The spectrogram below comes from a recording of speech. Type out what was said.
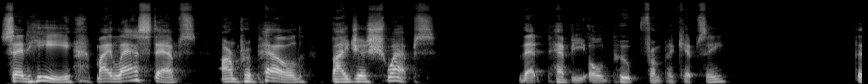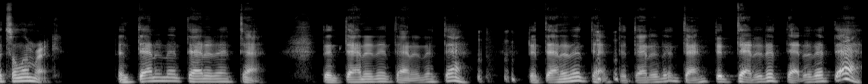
Said he, My last steps aren't propelled by just Schweppes. That peppy old poop from Poughkeepsie. That's a limerick. Dun, dun, dun, dun, dun, dun, dun. Dun, dun, dun, dun. Dun, dun, dun, dun, dun, dun, dun, dun, dun, dun, dun, dun, dun, dun, dun.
